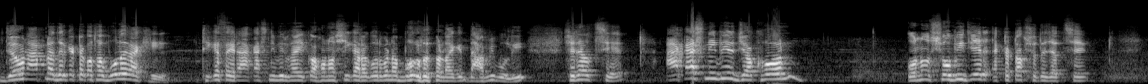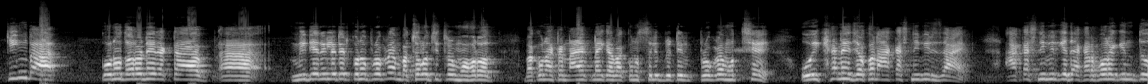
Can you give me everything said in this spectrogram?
যেমন আপনাদেরকে একটা কথা বলে রাখি, ঠিক আছে? এটা আকাশ নিবিড় ভাই কখনো স্বীকার করবে না, বলবে না, কিন্তু আমি বলি, সেটা হচ্ছে আকাশ নিবিড় যখন কোনো সবিজের একটা টক শোতে যাচ্ছে, কিংবা কোনো ধরনের একটা মিডিয়া রিলেটেড কোনো প্রোগ্রাম বা চলচ্চিত্র মহরত বা কোনো একটা নায়ক নায়িকা বা কোনো সেলিব্রিটির প্রোগ্রাম হচ্ছে, ওইখানে যখন আকাশ নিবিড় যায়, আকাশ নিবিড়কে দেখার পরে কিন্তু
